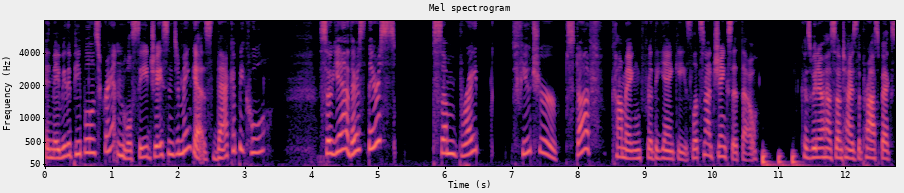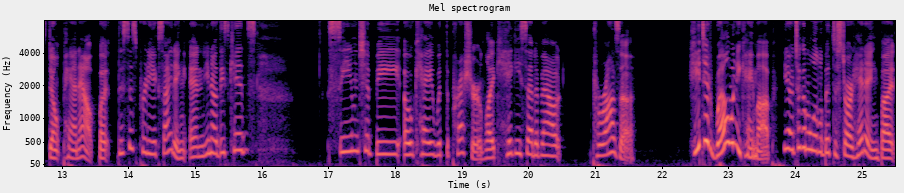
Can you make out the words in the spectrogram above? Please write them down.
and maybe the people in Scranton will see Jasson Dominguez. That could be cool. So yeah, there's there's some bright future stuff coming for the Yankees. Let's not jinx it though, because we know how sometimes the prospects don't pan out. But this is pretty exciting. And, you know, these kids seem to be okay with the pressure. Like Higgy said about Peraza. He did well when he came up. You know, it took him a little bit to start hitting, but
